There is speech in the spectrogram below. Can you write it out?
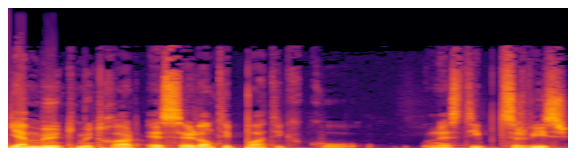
e é muito, muito raro, é ser antipático com, nesse tipo de serviços,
